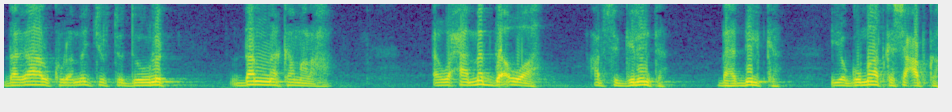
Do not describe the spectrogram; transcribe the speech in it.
dagaal kulama jirto dowlad danna kama laha. Waxaa mabda u ah cabsigelinta bahdilka iyo gumaadka shacabka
